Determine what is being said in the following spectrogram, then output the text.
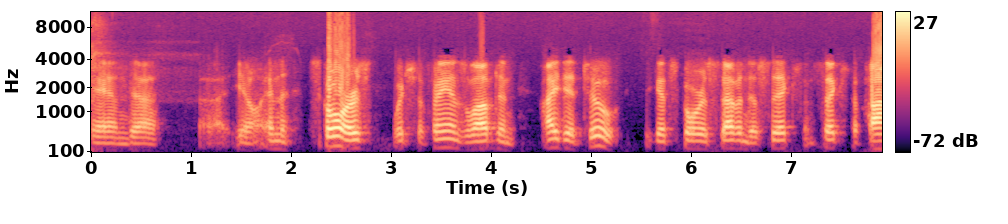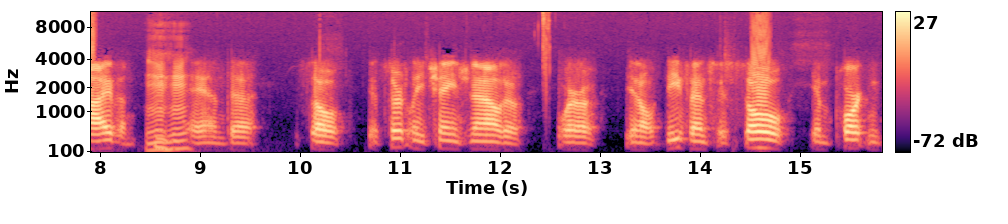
and uh, uh, you know, and the scores, which the fans loved, and I did too. You get scores seven to six and six to five, and and uh, so it's certainly changed now to where you know defense is so important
